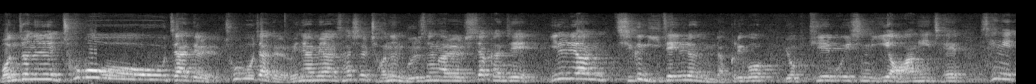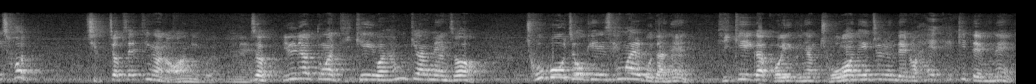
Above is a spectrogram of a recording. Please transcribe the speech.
먼저는 초보자들, 초보자들. 왜냐면 사실 저는 물 생활을 시작한 지 1년, 지금 이제 1년입니다. 그리고 요 뒤에 보이시는 이 어항이 제 생애 첫 직접 세팅한 어항이고요. 네. 그래서 1년 동안 DK와 함께 하면서 초보적인 생활보다는 DK가 거의 그냥 조언해주는 대로 해- 했기 때문에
